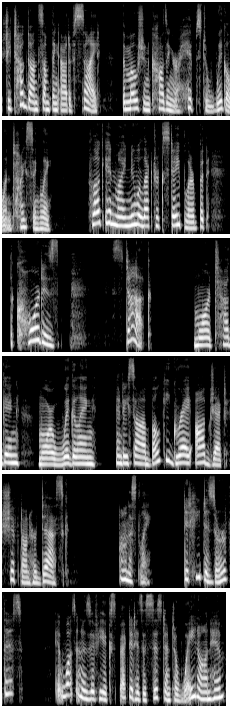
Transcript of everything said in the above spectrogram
She tugged on something out of sight, the motion causing her hips to wiggle enticingly. Plug in my new electric stapler, but the cord is stuck. More tugging, more wiggling, and he saw a bulky gray object shift on her desk. Honestly, did he deserve this? It wasn't as if he expected his assistant to wait on him.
